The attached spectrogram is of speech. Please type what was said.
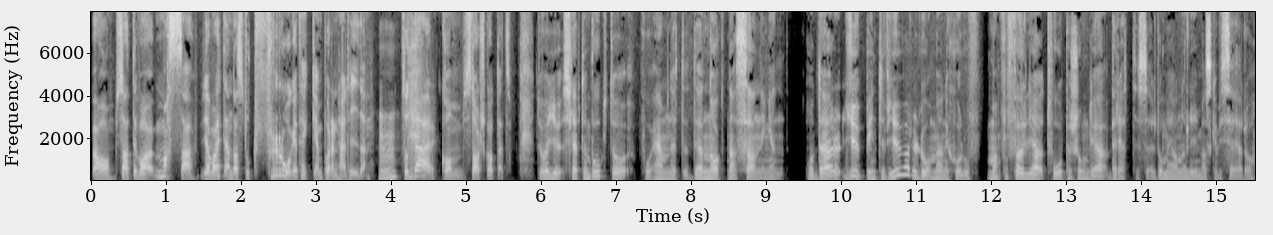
ja, så att det var massa, jag var ett enda stort frågetecken på den här tiden. Mm. Så där kom startskottet. Du har ju släppt en bok då på ämnet Den nakna sanningen och där djupintervjuar du då människor och man får följa två personliga berättelser, de är anonyma ska vi säga då.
